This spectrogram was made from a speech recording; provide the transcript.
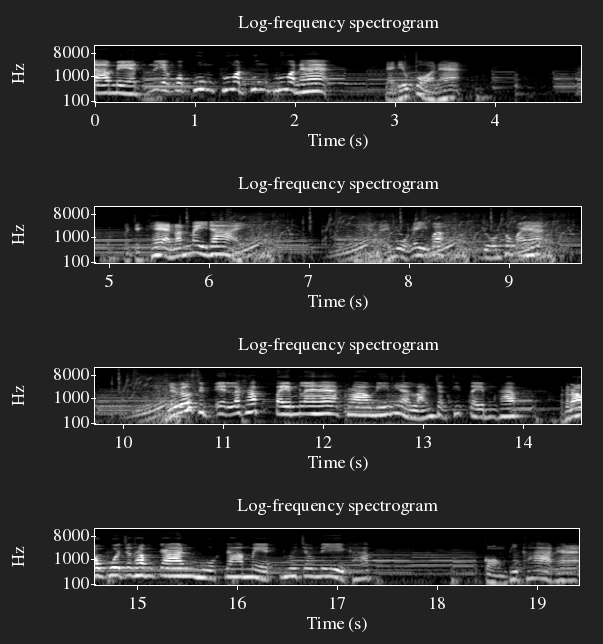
ดาเมจเรียกว่าพุ่งพรวดพุ่งพรวดนะฮะ แต่เดี๋ยวก่อนนะฮะ มันจะแค่นั้นไม่ได้ไหนบวกได้อีกบ้างโยนเข้าไปฮะเลเวล11 แล้วครับ เต็มแล้วฮะ คราวนี้เนี่ยหลังจากที่เต็มครับ เราควรจะทำการบวกดาเมจด้วยเจ้านี่ครับ กล่องพิฆาตฮะ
